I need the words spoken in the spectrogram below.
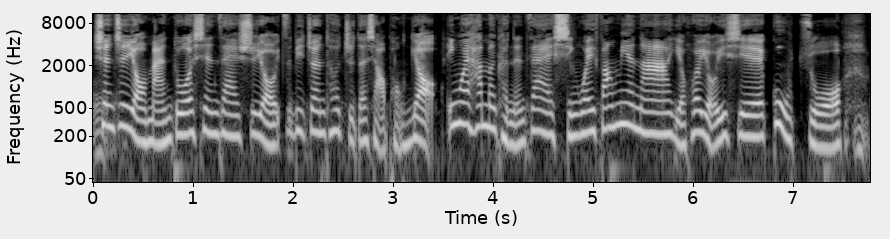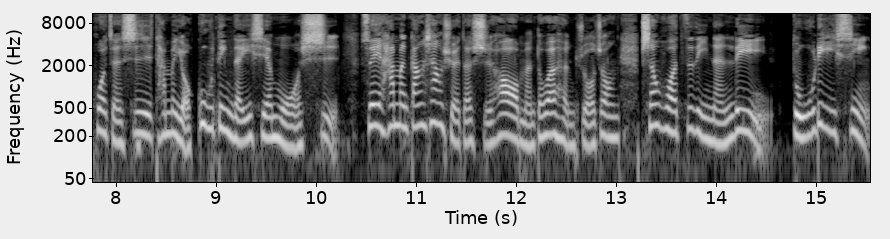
甚至有蛮多现在是有自闭症特质的小朋友，因为他们可能在行为方面呢，也会有一些固着，或者是他们有固定的一些模式，所以他们刚上学的时候，我们都会很着重生活自理能力。独立性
